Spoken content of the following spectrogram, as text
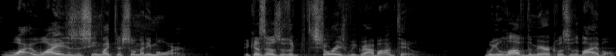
why, why does it seem like there's so many more? Because those are the stories we grab onto. We love the miracles of the Bible.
